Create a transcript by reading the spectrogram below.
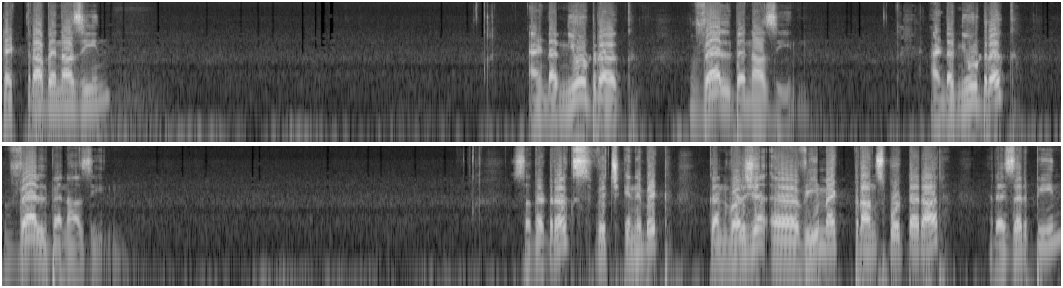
tetrabenazine and a new drug valbenazine. And a new drug valbenazine. So the drugs which inhibit conversion uh, vmat transporter are reserpine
